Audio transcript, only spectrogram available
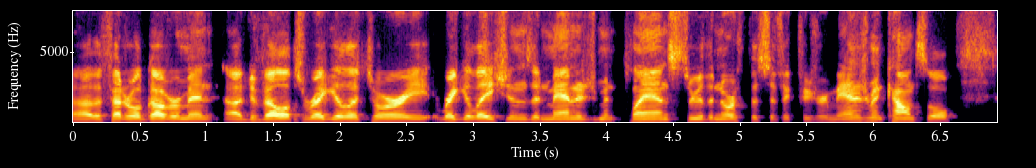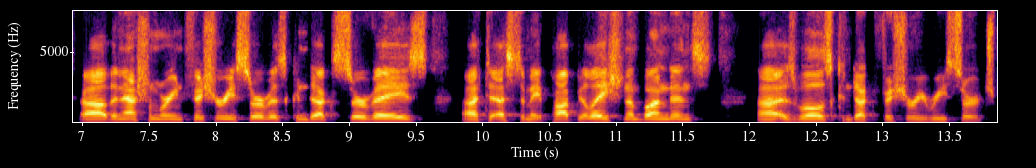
uh, the federal government uh, develops regulatory regulations and management plans through the North Pacific Fishery Management Council. Uh, the National Marine Fisheries Service conducts surveys uh, to estimate population abundance, uh, as well as conduct fishery research.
